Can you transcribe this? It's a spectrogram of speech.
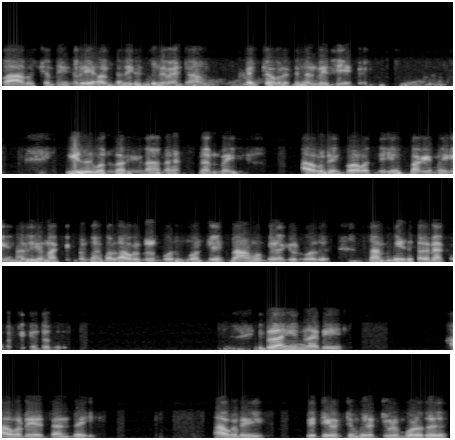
பாவ சுமைகளை அவர்கள் அதிகரித்துவிட வேண்டாம். பெற்றோர்களுக்கு நன்மை செய்யுங்கள். இது ஒரு வகையிலான நன்மை. அவர்களுடைய கோபத்தையும் பகைமையையும் அதிகமாக்கிக் கொள்ளாமல் அவர்கள் விரும்புவது போன்றே நாமும் விலகி விடுவது நம் மீது கடமையாக்கப்பட்டிருக்கின்றது. இப்ராஹிம் நபி அவருடைய தந்தை அவர்களை வீட்டை விட்டு விரட்டி விடும் பொழுது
